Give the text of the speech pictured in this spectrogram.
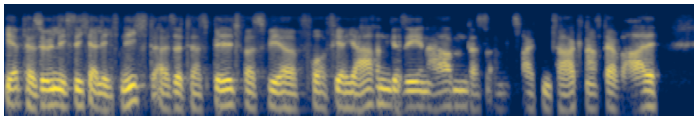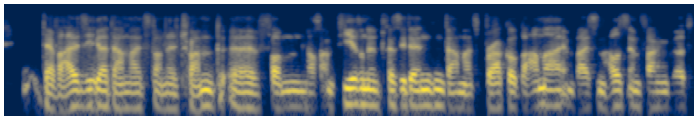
Er persönlich sicherlich nicht. Also das Bild, was wir vor vier Jahren gesehen haben, dass am zweiten Tag nach der Wahl der Wahlsieger damals Donald Trump äh, vom noch amtierenden Präsidenten, damals Barack Obama, im Weißen Haus empfangen wird.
